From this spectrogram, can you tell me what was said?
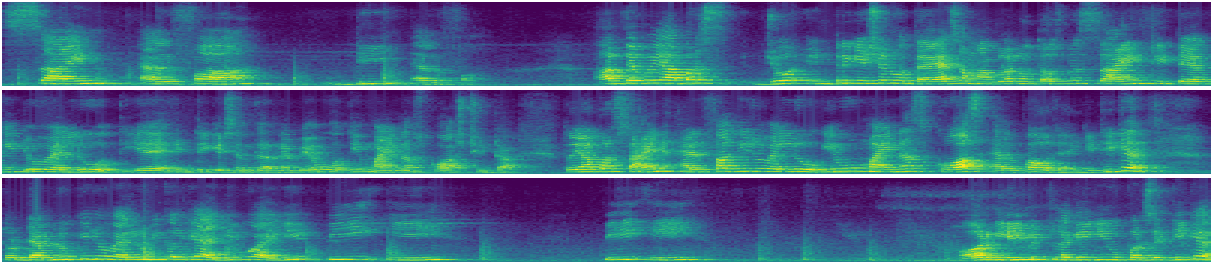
sine alpha D alpha अब देखो यहाँ पर जो इंटीग्रेशन होता है, समाकलन होता है, उसमें साइन थीटा की जो वैल्यू होती है इंटीग्रेशन करने पे, वो होती है माइनस कॉस थीटा तो यहाँ पर साइन अल्फ़ा की जो वैल्यू होगी, वो माइनस कॉस अल्फ़ा हो जाएगी, ठीक है? तो डब्ल्यू की जो वैल्यू निकल के आएगी, वो आएगी पीई पीई और लिमिट लगेगी ऊपर से, ठीक है?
